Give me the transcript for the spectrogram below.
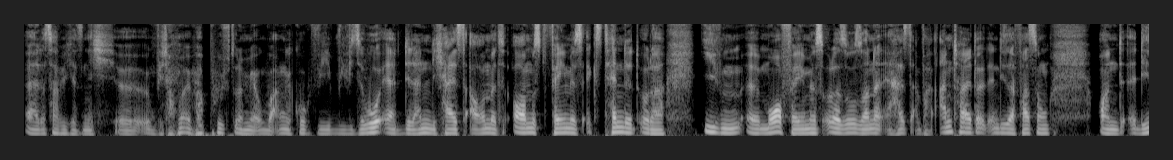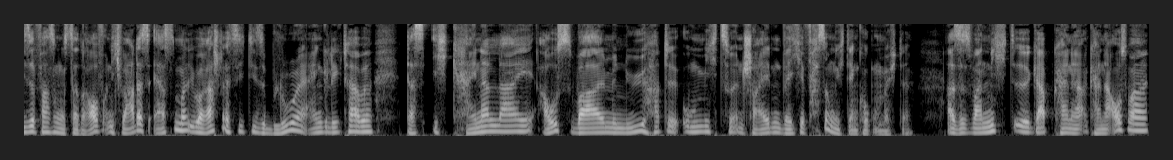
Äh, das habe ich jetzt nicht äh, irgendwie nochmal überprüft oder mir irgendwo angeguckt, wie, wieso er dann nicht heißt Almost, Almost Famous Extended oder Even äh, More Famous oder so, sondern er heißt einfach Untitled in dieser Fassung. Und äh, diese Fassung ist da drauf. Und ich war das erste Mal überrascht, als ich diese Blu-ray eingelegt habe, dass ich keinerlei Auswahlmenü hatte, um mich zu entscheiden, welche Fassung ich denn gucken möchte. Also es war nicht, äh, gab keine, keine Auswahl.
